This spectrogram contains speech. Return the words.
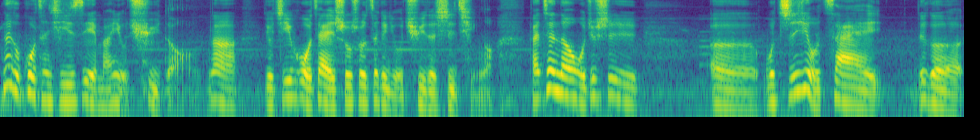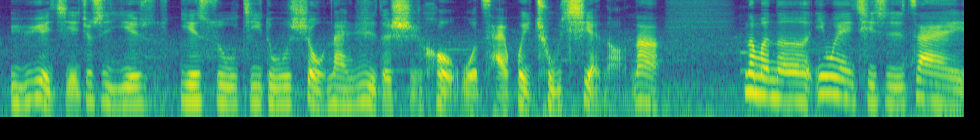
那个过程其实是也蛮有趣的哦。那有机会我再说说这个有趣的事情哦。反正呢，我就是，呃，我只有在那个逾越节，就是耶稣耶稣基督受难日的时候，我才会出现哦。那那么呢？因为其实，在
